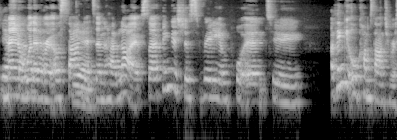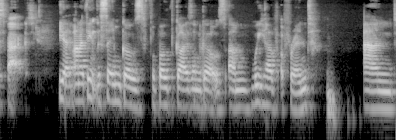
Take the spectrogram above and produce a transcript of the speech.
Yeah, men or whatever standard. or standards in her life. So I think it's just really important to. I think it all comes down to respect. Yeah, and I think the same goes for both guys and girls. Um, we have a friend, and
